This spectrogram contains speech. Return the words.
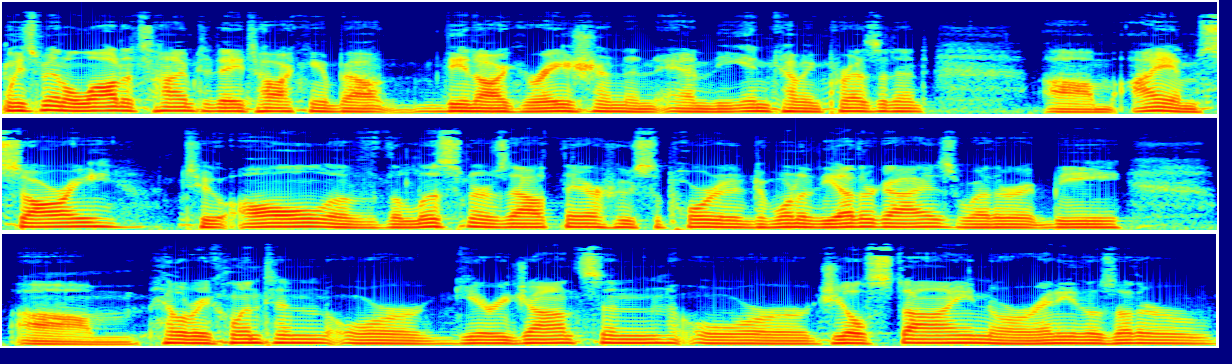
we spent a lot of time today talking about the inauguration and, and the incoming president. Um, I am sorry to all of the listeners out there who supported one of the other guys, whether it be um, Hillary Clinton or Gary Johnson or Jill Stein or any of those other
